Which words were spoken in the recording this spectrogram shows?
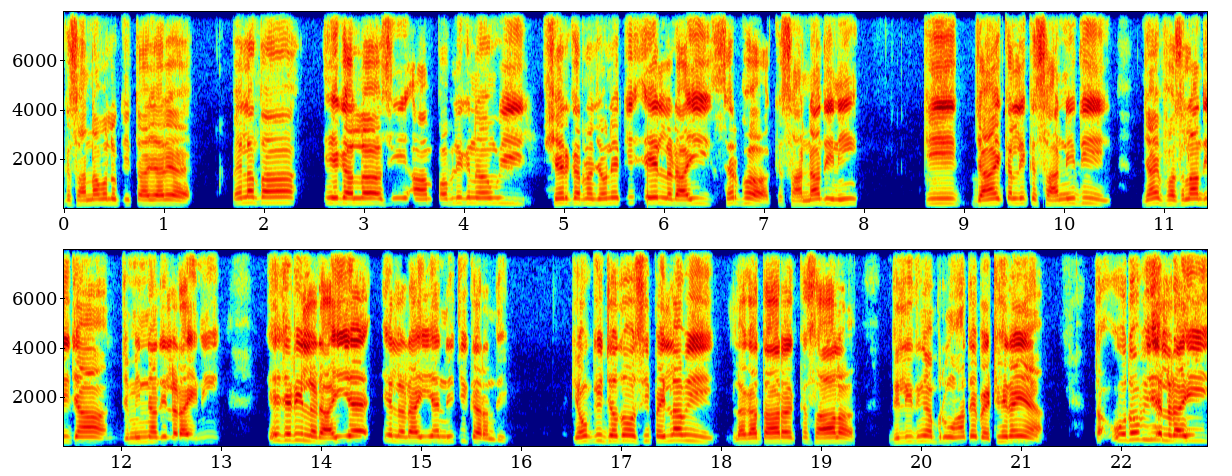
ਕਿਸਾਨਾਂ ਵੱਲੋਂ ਕੀਤਾ ਜਾ ਰਿਹਾ ਹੈ ਪਹਿਲਾਂ ਤਾਂ ਇਹ ਗੱਲ ਅਸੀਂ ਆਮ ਪਬਲਿਕ ਨੂੰ ਵੀ ਸ਼ੇਅਰ ਕਰਨਾ ਚਾਹੁੰਦੇ ਹਾਂ ਕਿ ਇਹ ਲੜਾਈ ਸਿਰਫ ਕਿਸਾਨਾਂ ਦੀ ਨਹੀਂ, ਕਿ ਜਾਂ ਇਕੱਲੀ ਕਿਸਾਨੀ ਦੀ ਜਾਂ ਇਹ ਫਸਲਾਂ ਦੀ ਜਾਂ ਜ਼ਮੀਨਾਂ ਦੀ ਲੜਾਈ ਨਹੀਂ। ਇਹ ਜਿਹੜੀ ਲੜਾਈ ਹੈ, ਇਹ ਲੜਾਈ ਹੈ ਨਿੱਜੀਕਰਨ ਦੀ। ਕਿਉਂਕਿ ਜਦੋਂ ਅਸੀਂ ਪਹਿਲਾਂ ਵੀ ਲਗਾਤਾਰ ਇੱਕ ਸਾਲ ਦਿੱਲੀ ਦੀਆਂ ਬਰੂਹਾਂ ਤੇ ਬੈਠੇ ਰਹੇ ਹਾਂ, ਤਾਂ ਉਦੋਂ ਵੀ ਇਹ ਲੜਾਈ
